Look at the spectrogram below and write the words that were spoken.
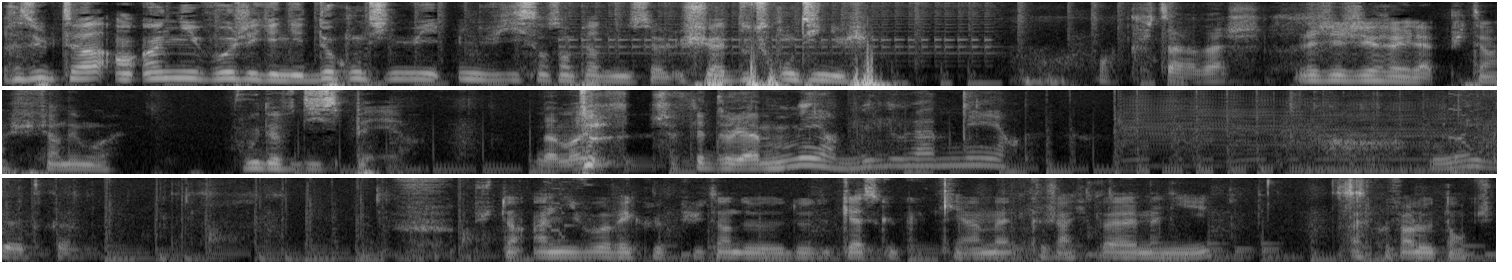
Résultat, en un niveau, j'ai gagné deux continus et une vie sans en perdre une seule. Je suis à 12 continus. Oh putain la vache. Là j'ai géré là, putain, je suis fier de moi. Wood of Despair. Bah moi, je, fais de la merde, mais de la merde. Oh my god, quoi. Putain, un niveau avec le putain de, de, de casque que- qui est un que j'arrive pas à manier. Ah, je préfère le tank.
